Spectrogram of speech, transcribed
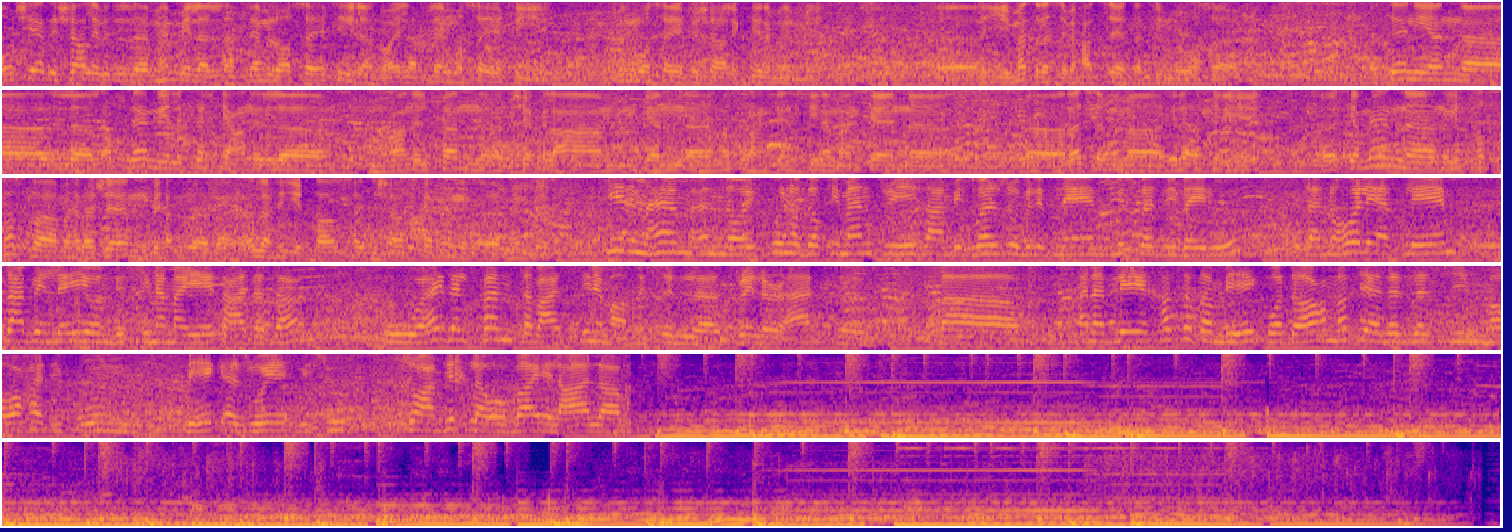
أول شيء هذه شغلة مهمه للأفلام الوثائقية لأنه هي الأفلام وثائقية. الفيلم الوثائقي شغلة كثير مهمة. آه، هي مدرسة بحد ذاتها الفيلم الوثائقي. ثانيا آه، الأفلام يلي بتحكي عن عن الفن بشكل عام إن كان مثلا كان سينما إن كان رسم إلى آخره. كمان إنه يتخصص لها مهرجان لها هي خاص. هيدي شغلة كمان مهمة. مهم إنه يكونوا documentaries عم يتورجوا بلبنان ومش بس ببيروت لأنه هول أفلام صعب نلاقيهم بالسينمايات عادة. وهيدا الفن تبع السينما مش ال thriller action. أنا بلاقي خاصة بهيك وضع ما فيها لذة شيء ما واحد يكون بهيك أجواء ويشوف شو عم بيخلقوا باقي العالم.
